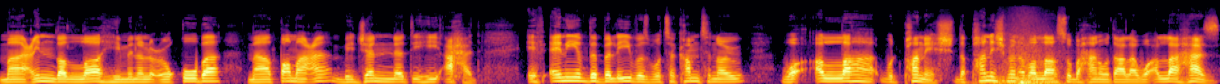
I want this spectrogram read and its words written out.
ما عند الله من العقوبة ما طمع بجنته أحد. If any of the believers were to come to know what Allah would punish, the punishment of Allah subhanahu wa ta'ala, what Allah has,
